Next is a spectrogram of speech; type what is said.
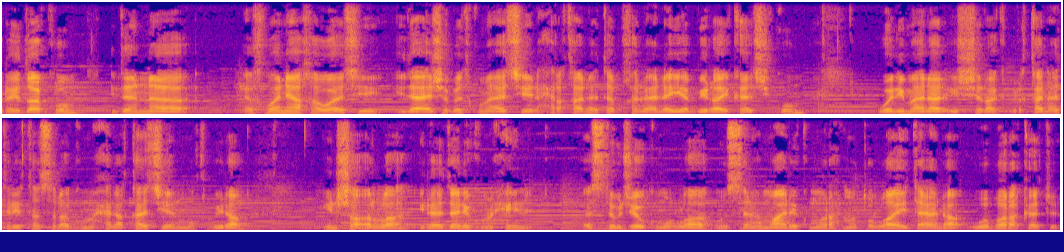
رضاكم. إذا إخواني أخواتي إذا أعجبتكم هذه الحلقة لا تبخلوا علي بلايكاتكم ولما لا الاشتراك بالقناة لتصلكم حلقاتي المقبلة. إن شاء الله. إلى ذلك الحين أستودعكم الله. والسلام عليكم ورحمة الله تعالى وبركاته.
